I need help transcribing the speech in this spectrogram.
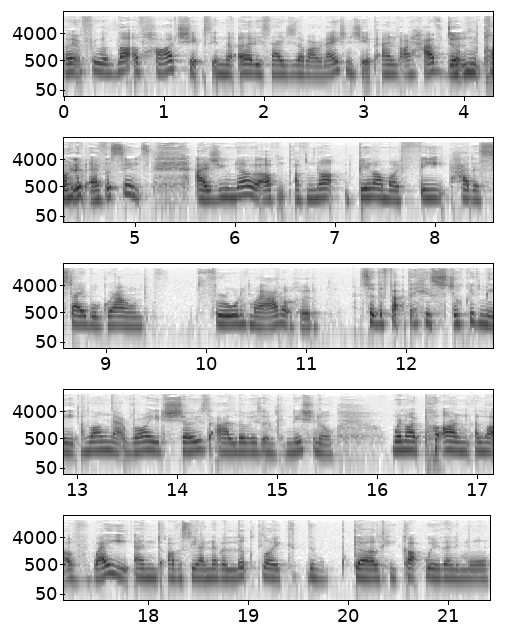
I went through a lot of hardships in the early stages of our relationship, and I have done kind of ever since. As you know, I've, I've not been on my feet, had a stable ground for all of my adulthood. So the fact that he's stuck with me along that ride shows that our love is unconditional. When I put on a lot of weight, and obviously I never looked like the girl he got with anymore,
